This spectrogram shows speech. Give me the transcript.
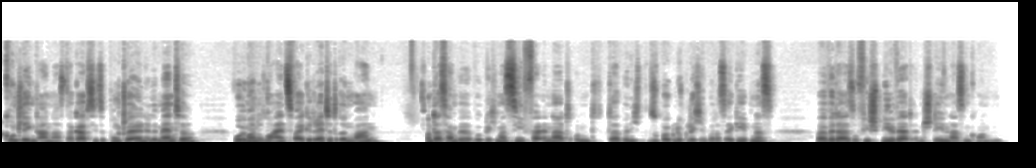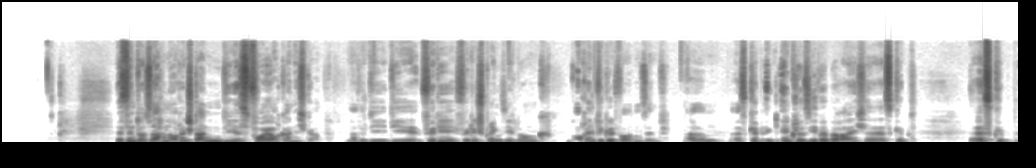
grundlegend anders. Da gab es diese punktuellen Elemente, wo immer nur so ein, zwei Geräte drin waren. Und das haben wir wirklich massiv verändert. Und da bin ich super glücklich über das Ergebnis, weil wir da so viel Spielwert entstehen lassen konnten. Es sind dort Sachen auch entstanden, die es vorher auch gar nicht gab. Also die, die für die, für die Springsiedlung auch entwickelt worden sind. Ähm, es gibt inklusive Bereiche, es gibt es gibt,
